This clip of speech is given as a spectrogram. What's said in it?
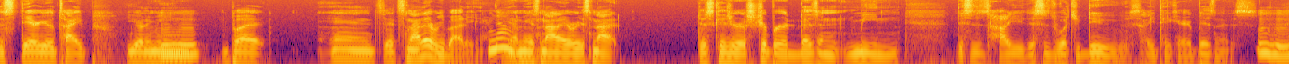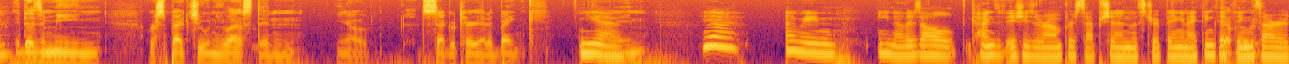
a stereotype. You know what I mean? But and it's, it's not everybody. Mm-hmm. No. You know I mean, it's not every. It's not just because you're a stripper doesn't mean this is how you. This is what you do. This is how you take care of business. hmm It doesn't mean respect you any less than you know secretary at a bank. You know Yeah. I mean, Yeah, I mean, you know, there's all kinds of issues around perception with stripping, and I think that things are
